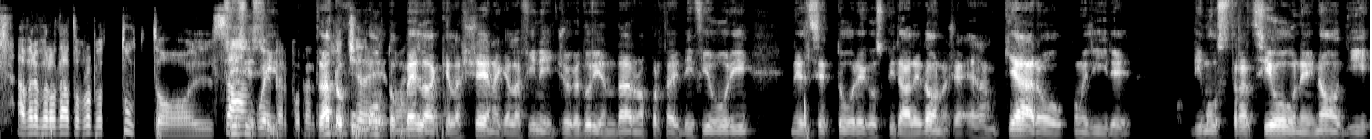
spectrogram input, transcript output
avrebbero dato proprio tutto il sangue sì, sì, per poter tra l'altro fu molto bella anche la scena che alla fine i giocatori andarono a portare dei fiori nel settore che ospitale donna cioè era un chiaro come dire dimostrazione no, di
